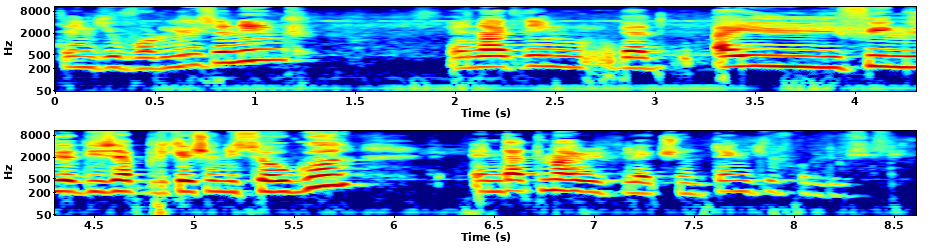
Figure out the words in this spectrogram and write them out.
Thank you for listening and I think that I think that this application is so good and that's my reflection. Thank you for listening.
